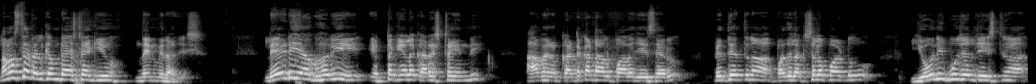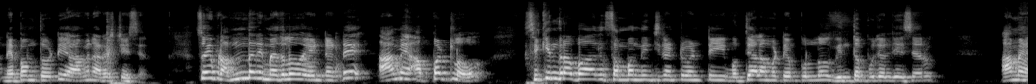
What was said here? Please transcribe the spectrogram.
నమస్తే వెల్కమ్ డాష్ ట్యాగ్ యూ. నేను మీ రాజేష్. లేడీ అఘోరి ఎట్టకేలకు అరెస్ట్ అయింది. ఆమెను కటకటాలు పాలు చేశారు. పెద్ద ఎత్తున పది లక్షల పాటు యోని పూజలు చేసిన నెపంతో ఆమెను అరెస్ట్ చేశారు. సో ఇప్పుడు అందరి మెదలో ఏంటంటే ఆమె అప్పట్లో సికింద్రాబాద్కి సంబంధించినటువంటి ముత్యాలమ్మ టెంపుల్లో వింత పూజలు చేశారు. ఆమె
